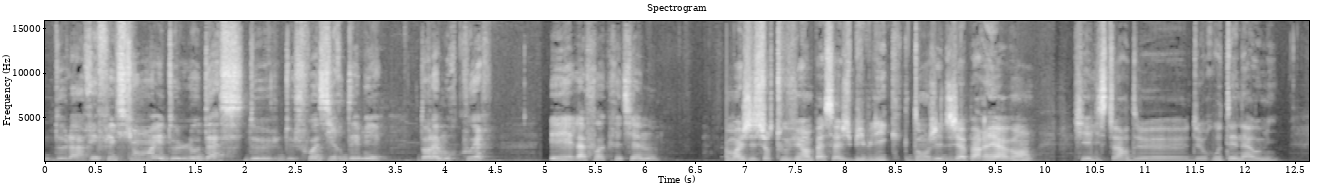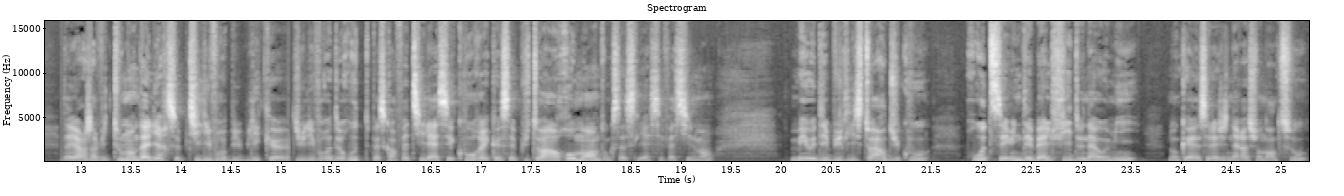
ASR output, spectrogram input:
de la réflexion et de l'audace de, choisir d'aimer dans l'amour queer et la foi chrétienne. Moi, j'ai surtout vu un passage biblique dont j'ai déjà parlé avant, qui est l'histoire de, Ruth et Naomi. D'ailleurs, j'invite tout le monde à lire ce petit livre biblique euh, du livre de Ruth, parce qu'en fait, il est assez court et que c'est plutôt un roman, donc ça se lit assez facilement. Mais au début de l'histoire, du coup, Ruth, c'est une des belles-filles de Naomi, donc euh, c'est la génération d'en dessous.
